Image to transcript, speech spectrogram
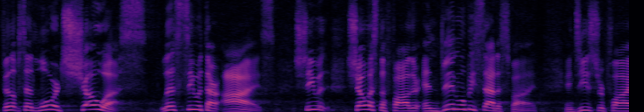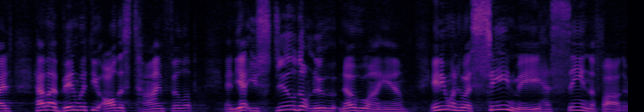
Philip said, Lord, show us. Let's see with our eyes. Show us the Father, and then we'll be satisfied. And Jesus replied, Have I been with you all this time, Philip, and yet you still don't know who I am? Anyone who has seen me has seen the Father.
